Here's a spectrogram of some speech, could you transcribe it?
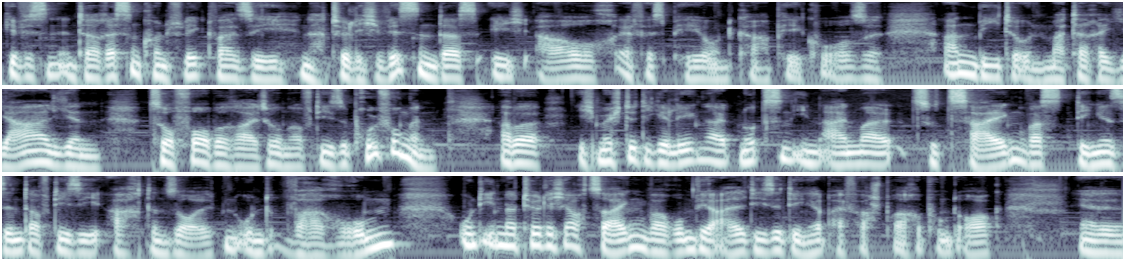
gewissen Interessenkonflikt, weil Sie natürlich wissen, dass ich auch FSP und KP-Kurse anbiete und Materialien zur Vorbereitung auf diese Prüfungen. Aber ich möchte die Gelegenheit nutzen, Ihnen einmal zu zeigen, was Dinge sind, auf die Sie achten sollten und warum. Und Ihnen natürlich auch zeigen, warum wir all diese Dinge bei fachsprache.org äh,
